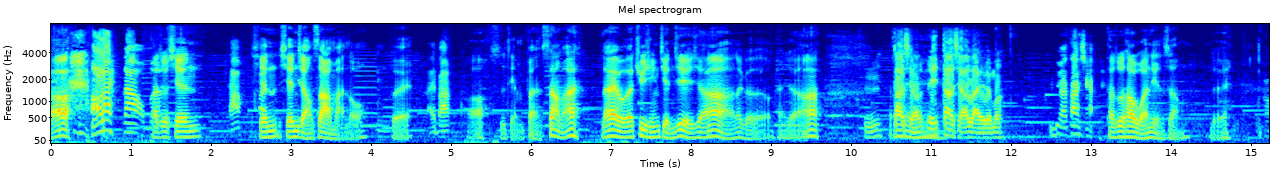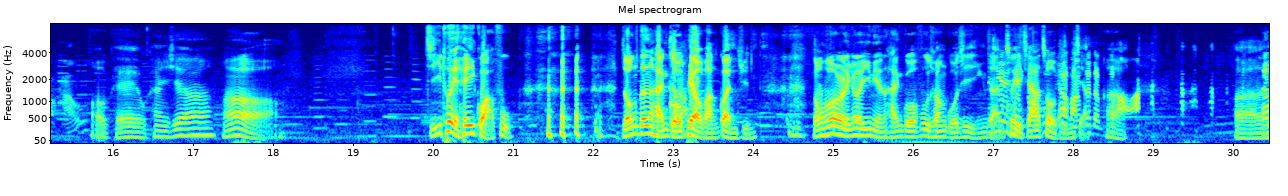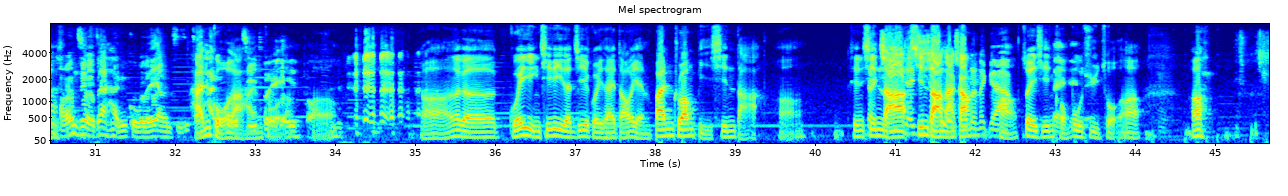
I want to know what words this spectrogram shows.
好，好来，那我们那就先好，先先讲萨满喽。对，来吧。好，十点半，萨满。来，我来剧情简介一下啊。那个，我看一下啊。嗯，大侠，哎、欸，大侠来了吗？对啊，大侠。他说他晚点上。对。哦，好。OK，我看一下哦。击退黑寡妇，荣登韩国票房冠军，荣获二零二一年韩国富川国际影展最佳作品奖 啊。呃，好像只有在韩国的样子，韩国啦，韩国啊，啊，那个《鬼影凄厉人妻》的鬼才导演班庄比辛达啊，辛辛达辛达拿刚啊，最新恐怖剧作啊，好，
